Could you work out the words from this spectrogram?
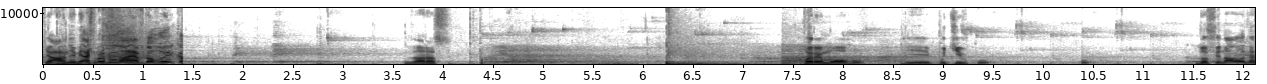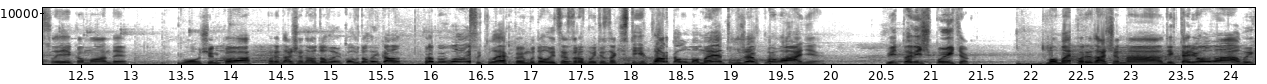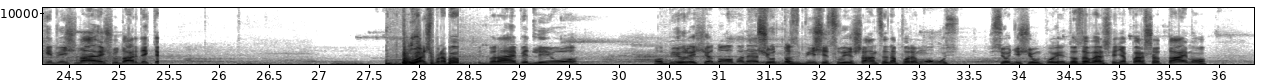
Тягне м'яч, пробиває вдовика. Зараз перемогу і путівку до фіналу для своєї команди. Вовченко. Передача на вдовику. Вдовика пробиває. Суть легко йому дали це зробити. Захисники кварталу. Момент вже впливання. Відповідь Шпитяк. Момент. Передача на Дігтярьова. Вихід віч навіч. Удар Дігтярьова. Пугач пробив. Підбирає під ліву. Обігрує ще одного опонента. Чутно збільшить свої шанси на перемогу в сьогоднішньому поєдинку. До завершення першого тайму.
